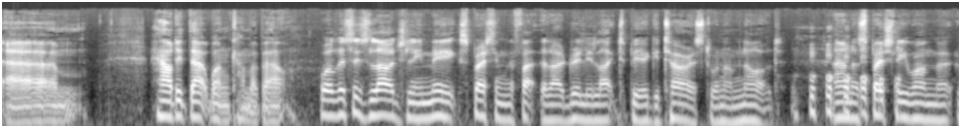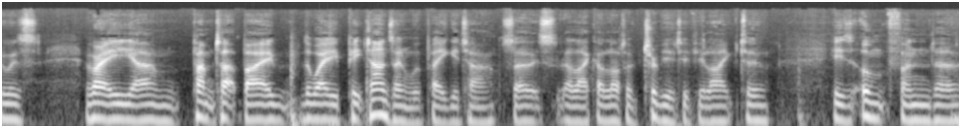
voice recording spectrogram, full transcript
Um, how did that one come about? Well, this is largely me expressing the fact that I'd really like to be a guitarist when I'm not, and especially one that was very um, pumped up by the way Pete Townshend would play guitar. So it's uh, like a lot of tribute, if you like, to his oomph and uh,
